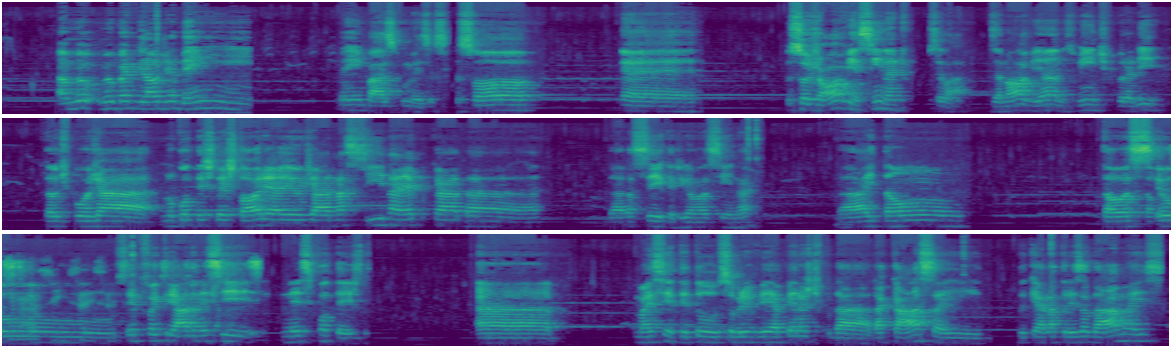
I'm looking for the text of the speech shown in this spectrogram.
ah, o meu, meu background é bem, bem básico mesmo. assim. Eu só. é, eu sou jovem, assim, né? Tipo, sei lá, 19 anos, 20 por ali. Então, tipo, já. No contexto da história, eu já nasci na época da. da, da seca, digamos assim, né? Ah, então. Então, assim, eu Ah, sim, sei, sei. sempre fui criado nesse, nesse contexto. Ah, mas sim, eu tento sobreviver apenas tipo da, da caça e do que a natureza dá, mas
